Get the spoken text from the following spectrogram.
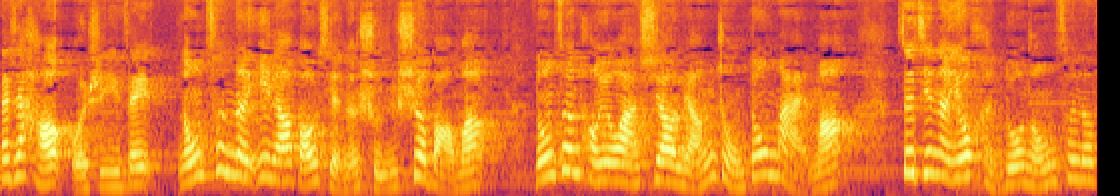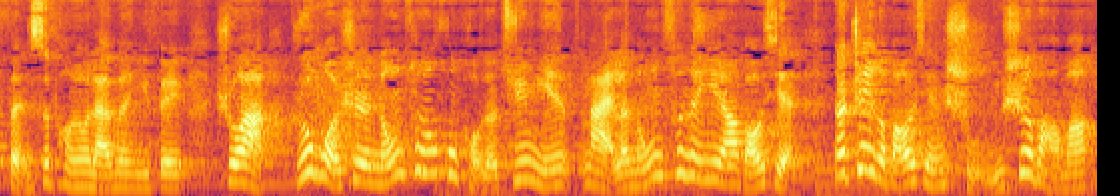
大家好，我是一飞。农村的医疗保险呢，属于社保吗？农村朋友啊，需要两种都买吗？最近呢，有很多农村的粉丝朋友来问一飞，说啊，如果是农村户口的居民买了农村的医疗保险，那这个保险属于社保吗？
